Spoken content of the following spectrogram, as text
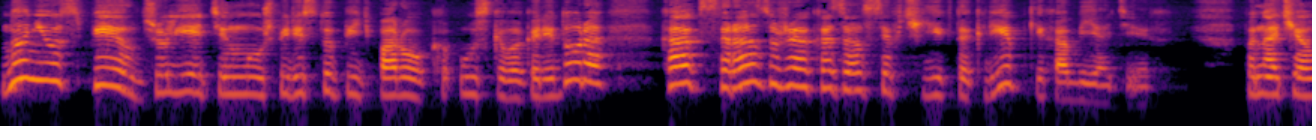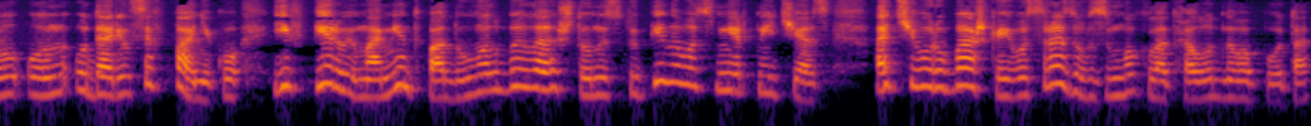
Но не успел Джульеттин муж переступить порог узкого коридора, как сразу же оказался в чьих-то крепких объятиях. Поначалу он ударился в панику и в первый момент подумал было, что наступил его смертный час, отчего рубашка его сразу взмокла от холодного пота.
